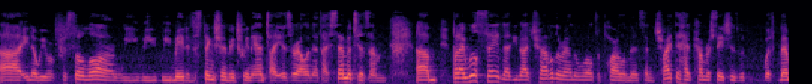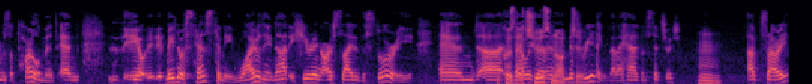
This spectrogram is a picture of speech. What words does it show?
Uh, you know, we were for so long we we we made a distinction between anti-Israel and anti-Semitism. Um, but I will say that you know I've traveled around the world to parliaments and tried to have conversations with with members of parliament, and you know it, it made no sense to me. Why are they not hearing our side of the story? And uh, because they choose not misreading to. Misreading that I had of the situation. Hmm. I'm sorry.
